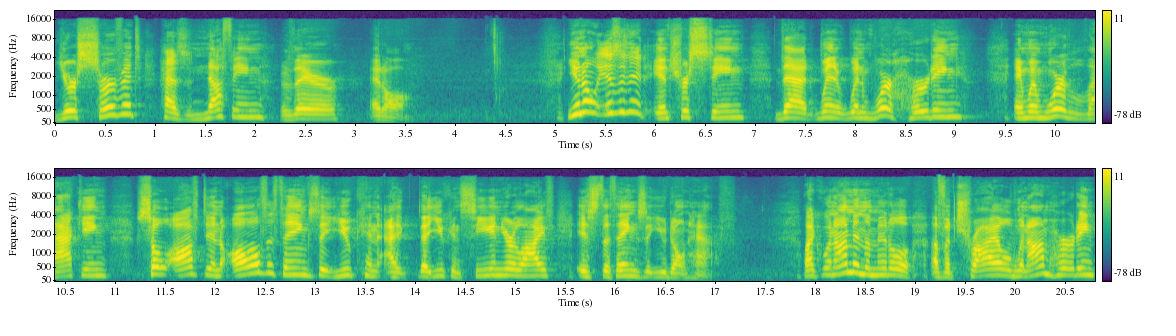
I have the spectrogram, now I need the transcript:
Your servant has nothing there at all. You know, isn't it interesting that when, when we're hurting and when we're lacking, so often all the things that you, can, uh, that you can see in your life is the things that you don't have. Like when I'm in the middle of a trial, when I'm hurting,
